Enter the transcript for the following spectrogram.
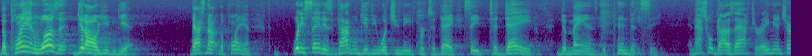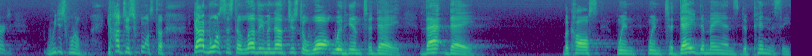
The plan wasn't get all you can get. That's not the plan. What he's saying is, God will give you what you need for today. See, today demands dependency. And that's what God is after. Amen, church? We just want to, God just wants to, God wants us to love Him enough just to walk with Him today, that day. Because when, when today demands dependency,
